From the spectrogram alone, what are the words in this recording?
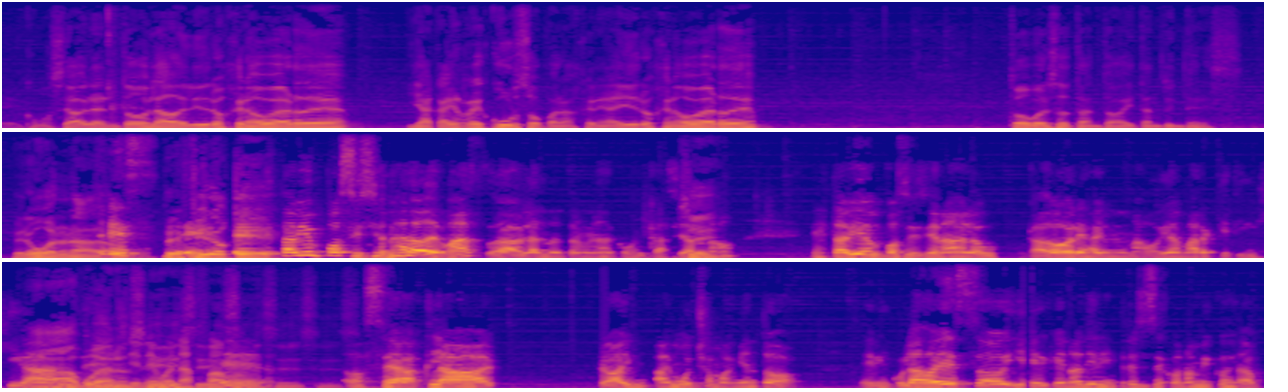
Eh, como se habla en todos lados del hidrógeno verde, y acá hay recursos para generar hidrógeno verde, todo por eso tanto hay tanto interés. Pero bueno, nada. Es, prefiero eh, que. Está bien posicionado además, hablando en términos de comunicación, Sí. ¿no? Está bien posicionado en los buscadores, hay una movida marketing gigante. ah, bueno, tiene sí, buena sí, fama. O sea, claro, pero hay, hay mucho movimiento eh, vinculado a eso y el que no tiene intereses económicos está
